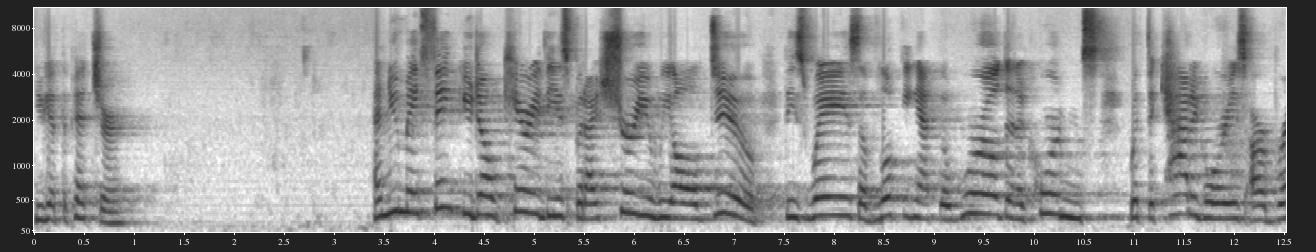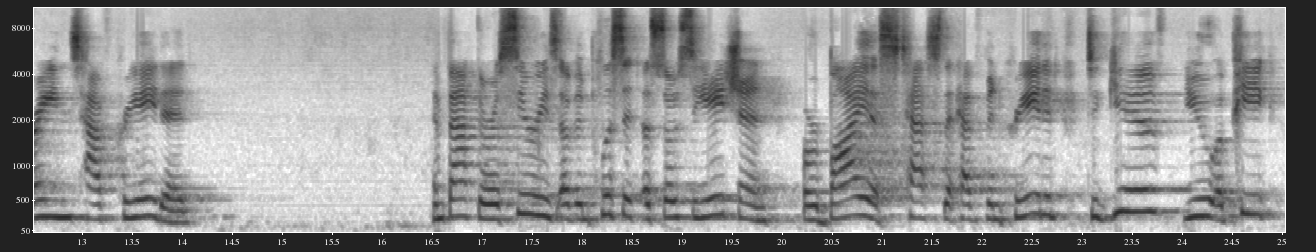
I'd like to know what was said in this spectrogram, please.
You get the picture. And you may think you don't carry these, but I assure you we all do. These ways of looking at the world in accordance with the categories our brains have created. In fact, there are a series of implicit association or bias tests that have been created to give you a peek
